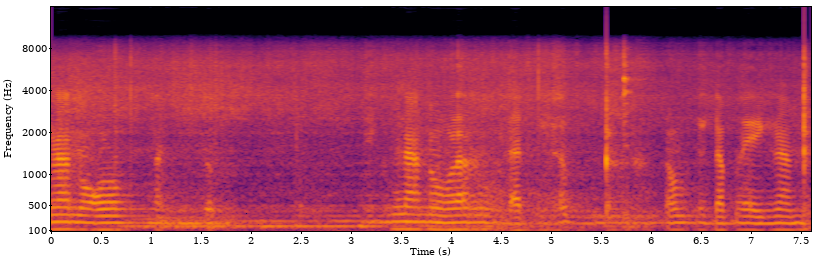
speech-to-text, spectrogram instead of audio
રીંગણાનો ઓળો નાખી દીધો રીંગણાનો ઓળાનું દાંતી કંઈક આપણે રીંગણાનું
